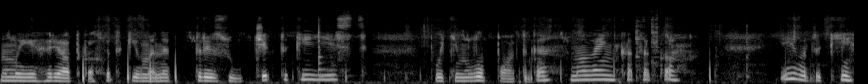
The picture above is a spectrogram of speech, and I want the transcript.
на моїх грядках. Отакий в мене тризубчик такий є. Потім лопатка маленька така. І отакі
